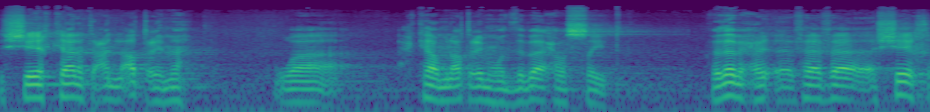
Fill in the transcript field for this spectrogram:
للشيخ كانت عن الأطعمة وأحكام الأطعمة والذبائح والصيد. فذبح فالشيخ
